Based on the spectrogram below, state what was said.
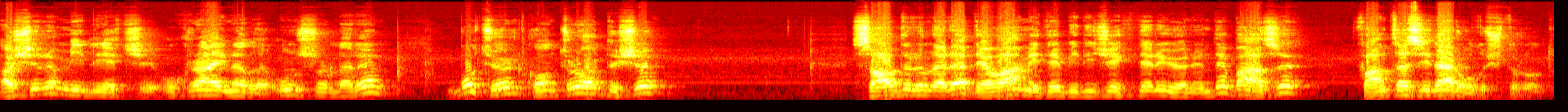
aşırı milliyetçi Ukraynalı unsurların bu tür kontrol dışı saldırılara devam edebilecekleri yönünde bazı fantaziler oluşturuldu.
